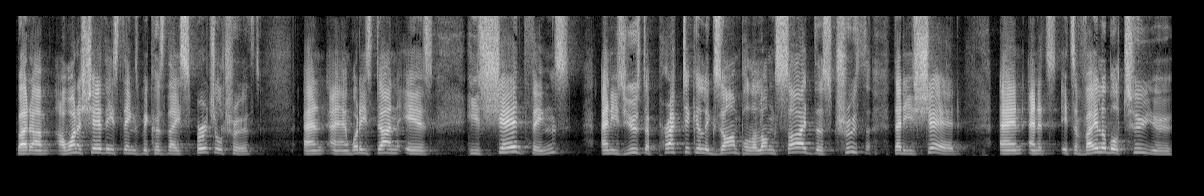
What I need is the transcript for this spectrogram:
But um, I want to share these things because they spiritual truths and, and what he's done is he's shared things and he's used a practical example alongside this truth that he's shared, and, and it's, it's available to you.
